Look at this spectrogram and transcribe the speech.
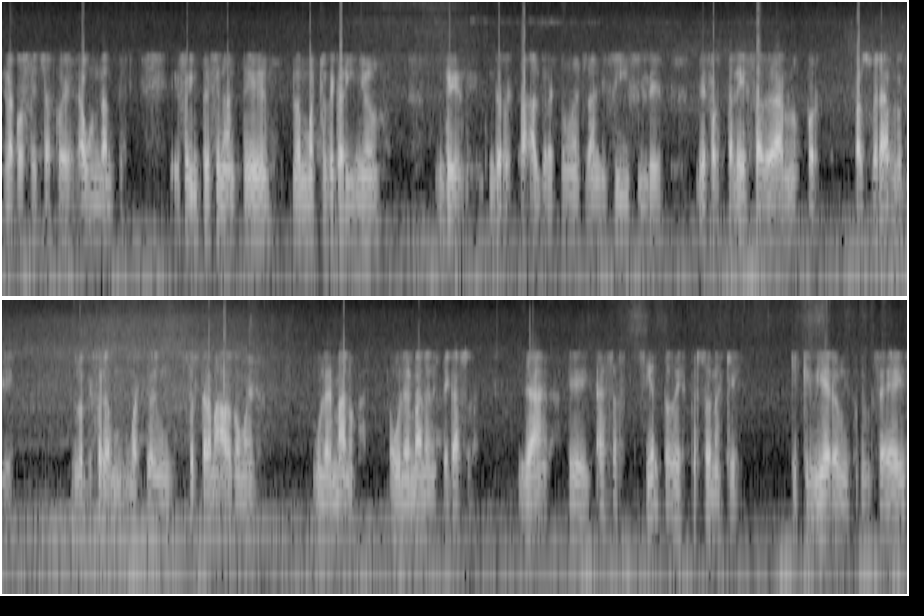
la cosecha fue abundante. Eh, fue impresionante las muestras de cariño, de, respaldo en este momento tan difícil, de, fortaleza, de darnos por para superar lo que lo que fue la muerte de un ser tan amado como es un hermano, o una hermana en este caso. Ya eh, a esas cientos de personas que, que escribieron en Face,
